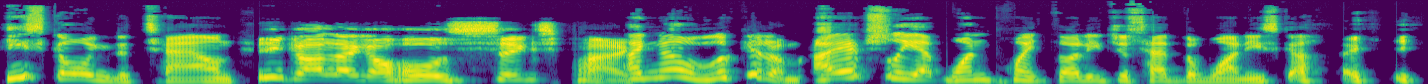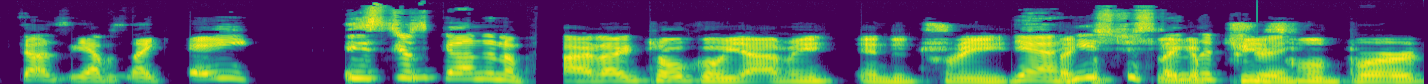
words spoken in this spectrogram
He's going to town. He got like a whole six pack. I know. Look at him. I actually at one point thought he just had the one. He's got like, he does. He has like eight. He's just gunning them. I like Tokoyami in the tree. Yeah, like he's a, just like in a the tree. peaceful bird.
